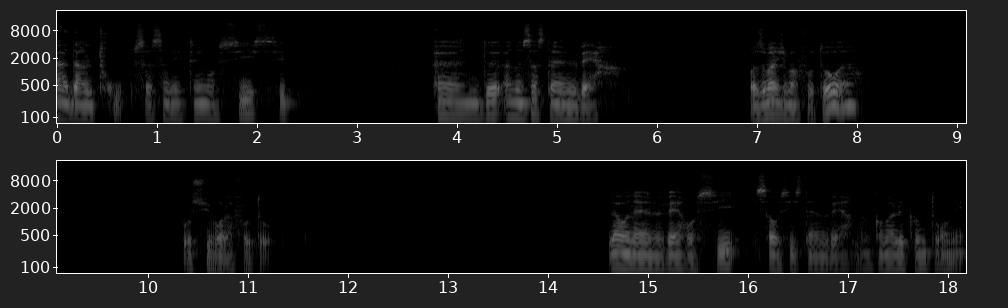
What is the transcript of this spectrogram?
Là, dans le trou, ça s'en éteint aussi. C'est un, deux. Ah non, ça c'est un vert. Heureusement, j'ai ma photo. Hein. faut suivre la photo. Là, on a un vert aussi. Ça aussi, c'est un vert. Donc, on va les contourner.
